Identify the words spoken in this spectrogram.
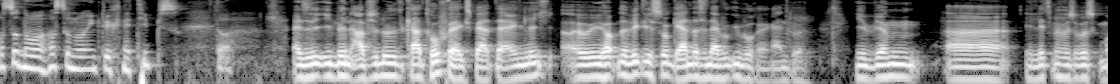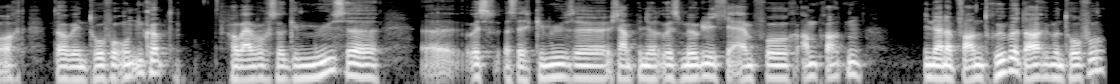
hast du noch, hast du noch irgendwelche Tipps da? Also ich bin absolut kein Tofu-Experte eigentlich, aber ich habe ihn wirklich so gern, dass ich ihn einfach überall rein tue. Ich, wir haben, äh, letztes Mal sowas gemacht, da habe ich einen Tofu unten gehabt, habe einfach so Gemüse, äh, alles, was heißt Gemüse, Champignon, alles mögliche einfach anbraten, in einer Pfanne drüber da über den Tofu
